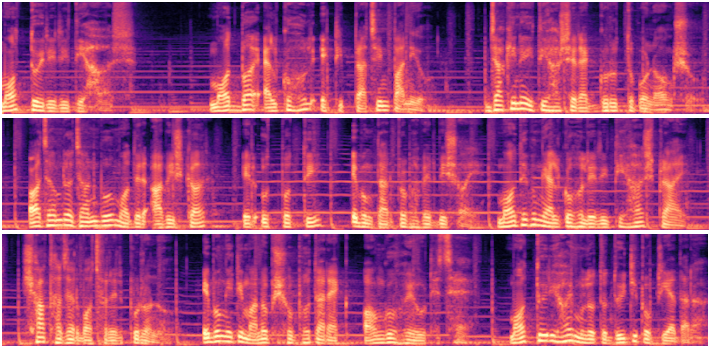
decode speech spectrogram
মদ তৈরির ইতিহাস। মদ বা অ্যালকোহল একটি প্রাচীন পানীয়, যা কিনা ইতিহাসের এক গুরুত্বপূর্ণ অংশ। আজ আমরা জানব মদের আবিষ্কার, এর উৎপত্তি এবং তার প্রভাবের বিষয়ে। মদ এবং অ্যালকোহলের ইতিহাস প্রায় সাত হাজার বছরের পুরনো এবং এটি মানব সভ্যতার এক অঙ্গ হয়ে উঠেছে। মদ তৈরি হয় মূলত দুইটি প্রক্রিয়া দ্বারা,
